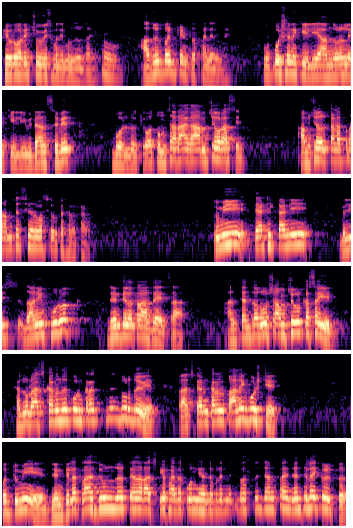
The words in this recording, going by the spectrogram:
फेब्रुवारी चोवीसमध्ये मंजूर झाली. हो. अजून पण टेंडर फायनल नाही. उपोषणं केली आंदोलनं केली विधानसभेत बोललो किंवा तुमचा राग आमच्यावर असेल आमच्यावर काढा पण आमच्या शहरवासीवर कशाला काढता? तुम्ही त्या ठिकाणी म्हणजे जाणीवपूर्वक जनतेला त्रास द्यायचा आणि त्यांचा रोष आमच्यावर कसा येईल? ह्यातून राजकारण जर कोण करायचं तर दुर्दैव आहे. राजकारण करायला अनेक गोष्टी आहेत. पण तुम्ही जनतेला त्रास देऊन जर त्याचा राजकीय फायदा कोण घ्यायचा प्रयत्न करत असलं जनता जनतेलाही कळतं.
